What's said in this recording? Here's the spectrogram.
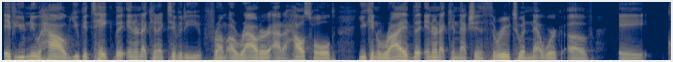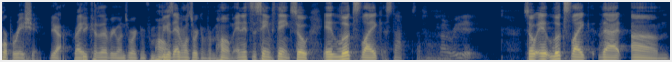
if you knew how, you could take the internet connectivity from a router at a household. You can ride the internet connection through to a network of a corporation Yeah. Right. Because everyone's working from home. because everyone's working from home, and it's the same thing. So it looks like stop. stop, stop, stop. trying to read it So it looks like that um,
